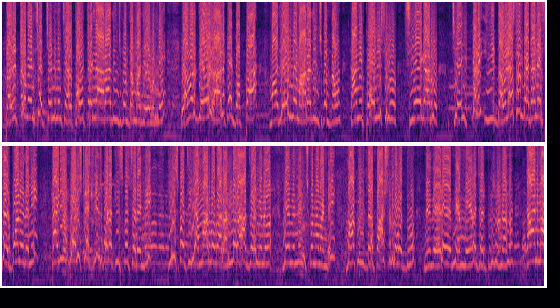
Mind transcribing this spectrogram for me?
పవిత్రమైన చర్చ్ అండి. మేము చాలా పవిత్రంగా ఆరాధించుకుంటాం మా దేవుణ్ణి. ఎవరి దేవుడు వాళ్ళకే గొప్ప మా దేవుడిని మేము ఆరాధించుకుంటాం. కానీ పోలీసులు సిఐ గారు చే- ఇక్కడ ఈ ధవళేశ్వరం పెట్టాలని సరిపోలేదని కడియం పోలీస్ స్టేషన్ నుంచి కూడా తీసుకొచ్చారండి. తీసుకొచ్చి ఎంఆర్ఓ గారు అందరూ ఆధ్వర్యంలో మేము నిర్ణయించుకున్నామండి మాకు ఇద్దరు పాస్టర్లు వద్దు. మేము వేరే మేము మేమే జరిపించుకున్నాము కానీ మా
